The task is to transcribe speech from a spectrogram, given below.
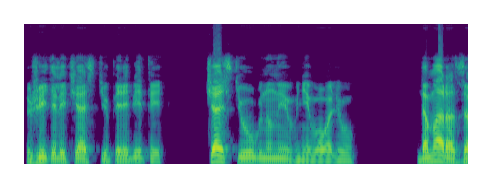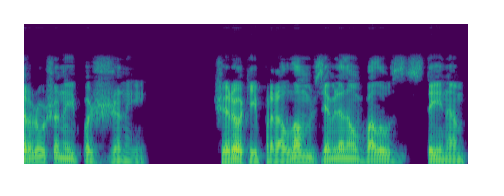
жители частью перебиты, частью угнаны в неволю, дома разрушены и пожжены. Широкий пролом в земляном валу с тыном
